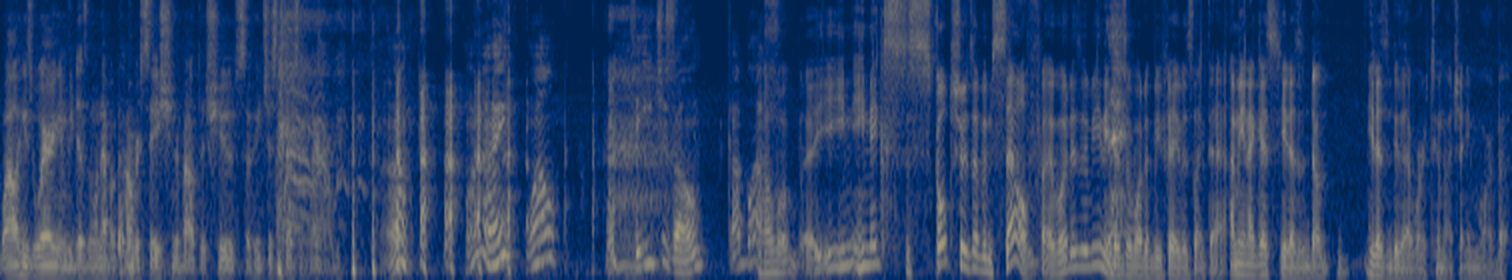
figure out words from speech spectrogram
while he's wearing them, he doesn't want to have a conversation about the shoes, so he just doesn't wear them. All right. Well, to each his own. God bless. Oh, well, he, he makes sculptures of himself. Uh, What does it mean he doesn't want to be famous like that? I mean, I guess he doesn't do, he doesn't do that work too much anymore. But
